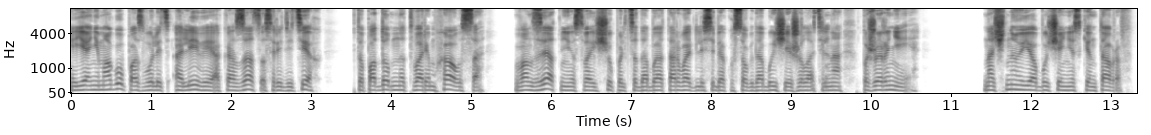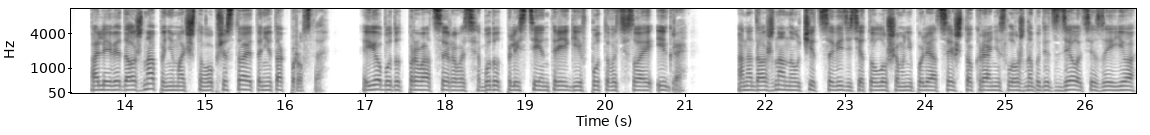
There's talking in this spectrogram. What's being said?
И я не могу позволить Оливии оказаться среди тех, кто, подобно тварям хаоса, вонзят в нее свои щупальца, дабы оторвать для себя кусок добычи и желательно пожирнее. Начну ее обучение с кентавров. Оливия должна понимать, что общество — это не так просто. Ее будут провоцировать, будут плести интриги и впутывать в свои игры. Она должна научиться видеть эту ложь и манипуляции, что крайне сложно будет сделать из-за ее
